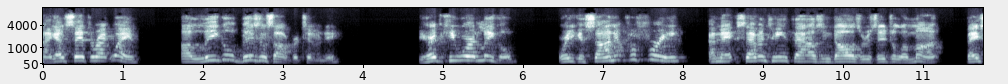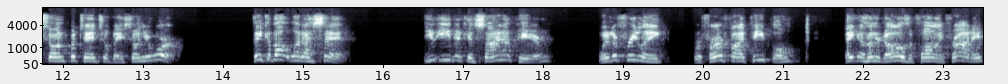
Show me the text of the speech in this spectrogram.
I got to say it the right way, a legal business opportunity. You heard the key word legal, where you can sign up for free and make $17,000 residual a month based on potential, based on your work. Think about what I said. You even can sign up here with a free link, refer five people, make $100 the following Friday,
